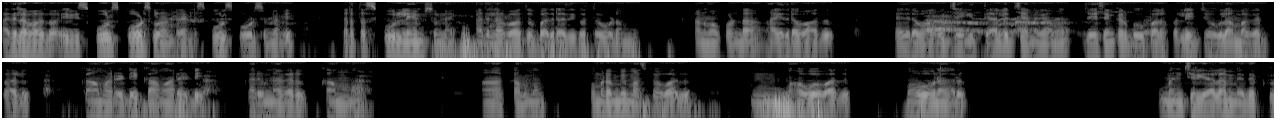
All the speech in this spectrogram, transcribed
ఆదిలాబాద్లో ఇవి స్కూల్స్ కోడ్స్ కూడా ఉంటాయండి. స్కూల్స్ కోడ్స్ ఉన్నవి. తర్వాత స్కూల్ నేమ్స్ ఉన్నాయి. ఆదిలాబాదు భద్రాద్రి కొత్తగూడెము హనుమకొండ హైదరాబాదు హైదరాబాదు జగిత్యాల జనగాము జయశంకర్ భూపాలపల్లి జోగులాంబ గద్వాలు కామారెడ్డి కామారెడ్డి కరీంనగర్ ఖమ్మం ఖమ్మం కుమరంభీం మసిఫాబాదు మహబూబాబాద్ మహబూబ్ నగర్ మంచిర్యాల మెదక్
